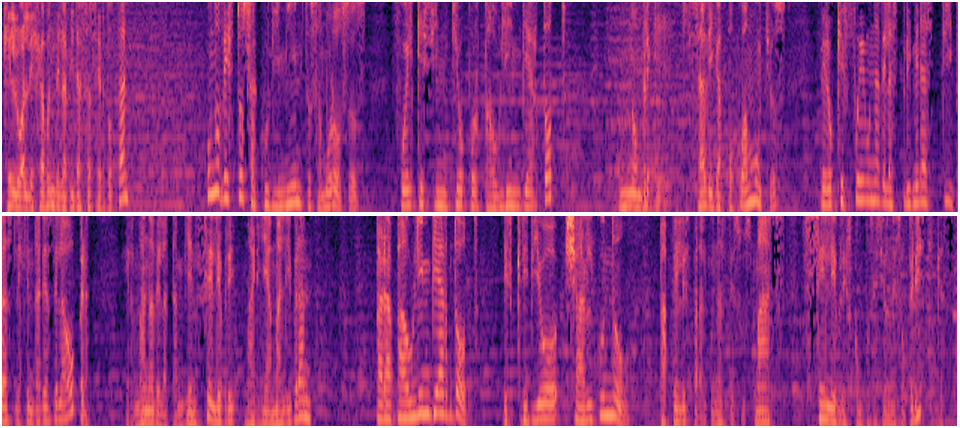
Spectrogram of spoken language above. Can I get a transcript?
que lo alejaban de la vida sacerdotal. Uno de estos sacudimientos amorosos fue el que sintió por Pauline Viardot, un nombre que quizá diga poco a muchos, pero que fue una de las primeras divas legendarias de la ópera, hermana de la también célebre María Malibran. Para Pauline Viardot escribió Charles Gounod papeles para algunas de sus más célebres composiciones operísticas.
